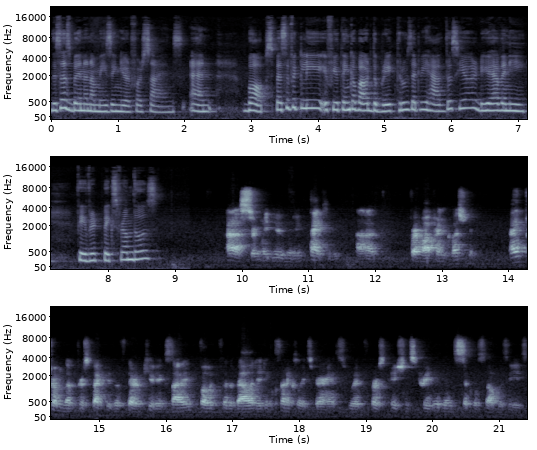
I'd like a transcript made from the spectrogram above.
this has been an amazing year for science. And Bob, specifically, if you think about the breakthroughs that we have this year, do you have any favorite picks from those? Uh, certainly do. Thank you uh, for offering the question. I think from the perspective of therapeutics, I vote for the validating clinical experience with first patients treated in sickle cell disease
